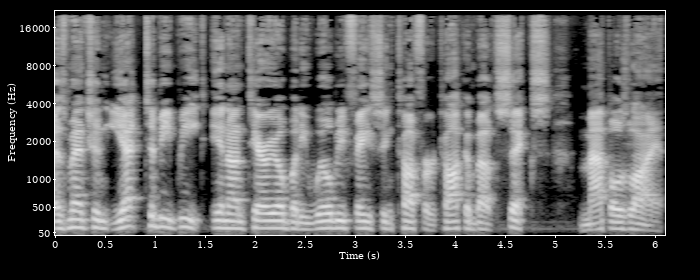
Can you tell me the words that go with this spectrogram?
as mentioned, yet to be beat in Ontario, but he will be facing tougher. Talking about six, Mapo's Lion.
